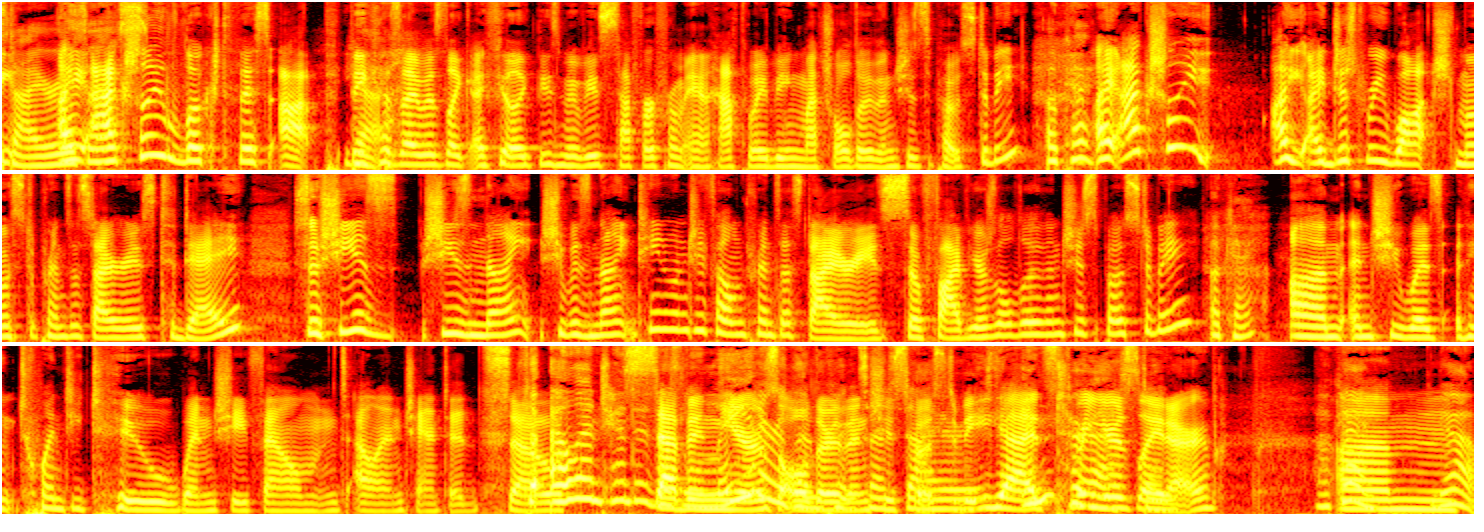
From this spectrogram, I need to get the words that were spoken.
I, Diaries? I is? actually looked this up Yeah. because I was like, I feel like these movies suffer from Anne Hathaway being much older than she's supposed to be. Okay. I actually. I, I just rewatched most of Princess Diaries today. So she is she's nine she was 19 when she filmed Princess Diaries, so 5 years older than she's supposed to be. okay. Um, and she was, I think, 22 when she filmed Ella Enchanted. So, So Ella Enchanted is seven years than older than Princess she's supposed to be. Yeah, it's three years later. Okay. Um, yeah.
